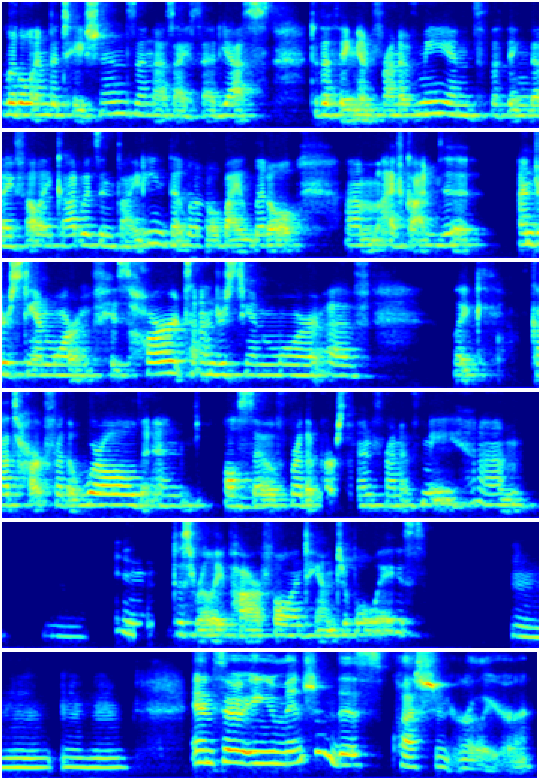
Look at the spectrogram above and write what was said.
little invitations. And as I said, yes to the thing in front of me and to the thing that I felt like God was inviting, that little by little, um, I've gotten to understand more of his heart, to understand more of like God's heart for the world and also for the person in front of me. Um, mm in just really powerful and tangible ways. Mm-hmm, mm-hmm. And so you mentioned this question earlier,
